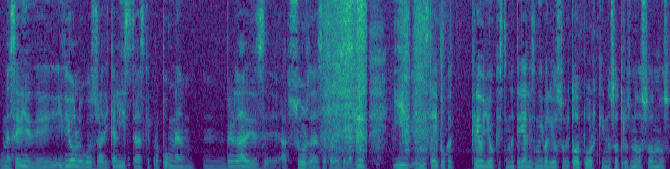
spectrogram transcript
una serie de ideólogos radicalistas que propugnan mm, verdades eh, absurdas a través de la red. Y en esta época creo yo que este material es muy valioso sobre todo porque nosotros no somos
